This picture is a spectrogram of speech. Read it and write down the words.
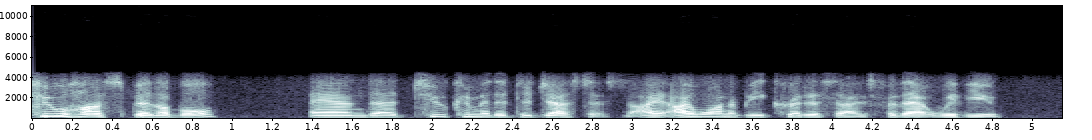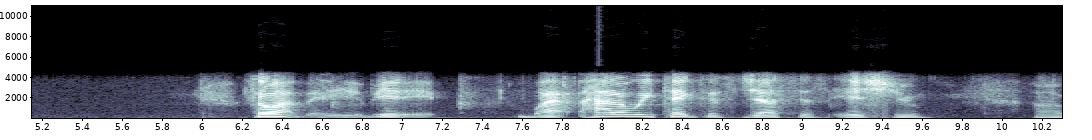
too hospitable, and uh, too committed to justice. I, I want to be criticized for that with you. So, uh, how do we take this justice issue? Uh,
